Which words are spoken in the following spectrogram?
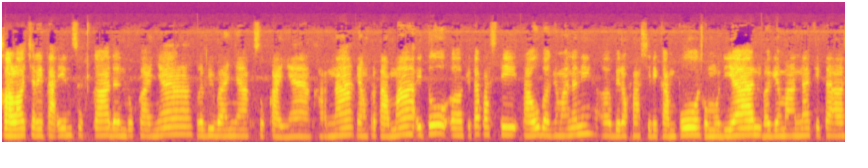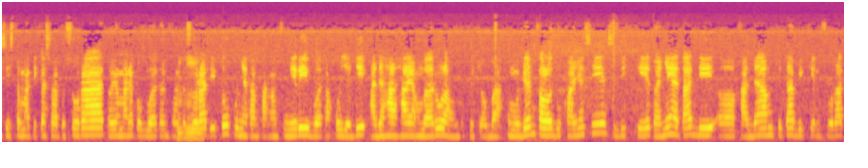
Kalau ceritain suka dan dukanya lebih banyak sukanya karena yang pertama itu eh, kita pasti tahu bagaimana nih eh, birokrasi di kampus, kemudian bagaimana kita eh, sistematika suatu surat, bagaimana pembuatan suatu Mm-mm. surat itu punya tantangan sendiri buat aku. Jadi ada hal-hal yang baru lah untuk dicoba. Kemudian kalau dukanya sih sedikit, banyak ya tadi eh, kadang kita bikin surat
